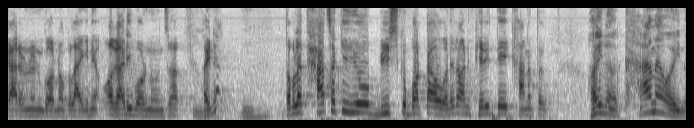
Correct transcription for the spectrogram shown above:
कार्यान्वयन गर्नको लागि नै अगाडि बढ्नुहुन्छ होइन? तपाईँलाई थाहा छ कि यो विषको बट्टा हो भनेर अनि फेरि त्यही खान त? होइन खाना होइन।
